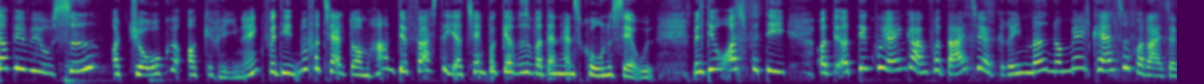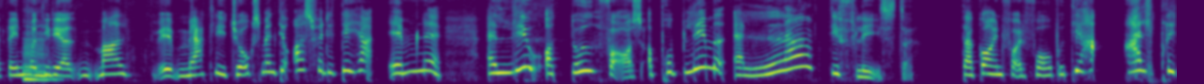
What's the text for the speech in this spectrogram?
der vil vi jo sidde og joke og grine, ikke? Fordi nu fortalte du om ham, det første, jeg tænkte på, kan vide, hvordan hans kone ser ud. Men det er jo også fordi, og det, og det kunne jeg ikke engang få dig til at grine med. Normalt kan jeg altid få dig til at grine mm. på de der meget øh, mærkelige jokes, men det er også fordi, det her emne er liv og død for os, og problemet er langt de fleste, der går ind for et forbud, de har aldrig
